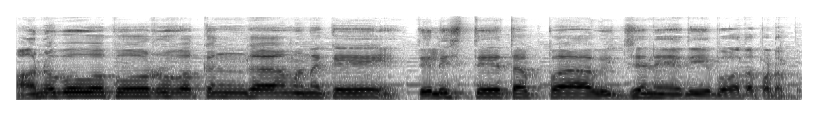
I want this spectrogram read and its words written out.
అనుభవపూర్వకంగా మనకి తెలిస్తే తప్ప విద్య అనేది బోధపడదు.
